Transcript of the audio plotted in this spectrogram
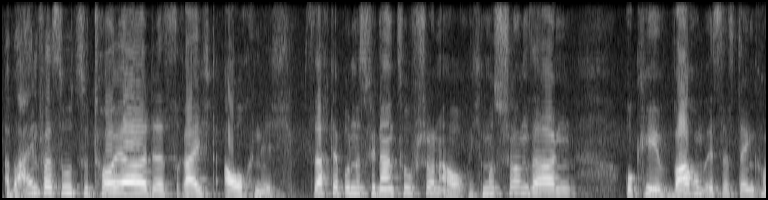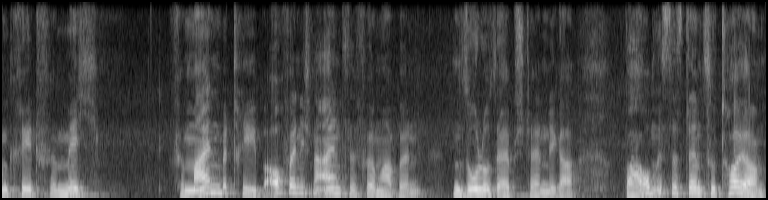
Aber einfach so zu teuer, das reicht auch nicht sagt der Bundesfinanzhof schon auch. Ich muss schon sagen, okay, warum ist das denn konkret für mich, für meinen Betrieb, auch wenn ich eine Einzelfirma bin, ein Solo-Selbstständiger, warum ist das denn zu teuer?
